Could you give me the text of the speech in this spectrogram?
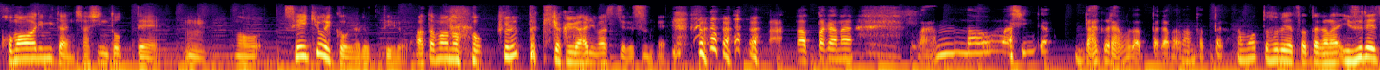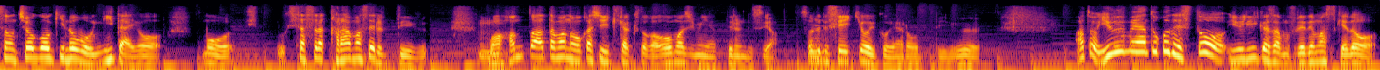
小回りみたいに写真撮って、うん。あの性教育をやるっていう頭の 狂った企画がありましてですね。な んだったかな何のマシンだダグラムだったかななんだったかなもっと古いやつだったかないずれその超合金ロボ2体をもうひたすら絡ませるっていう、うんもう本当頭のおかしい企画とか大真面目にやってるんですよ。それで性教育をやろうっていう。あと、有名なとこですと、ユーリーカさんも触れてますけど、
